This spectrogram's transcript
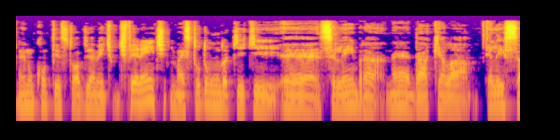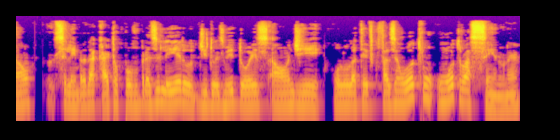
né, num contexto obviamente diferente, mas todo mundo aqui que é, se lembra né, daquela eleição se lembra da carta ao povo brasileiro de 2002, aonde o Lula teve que fazer um outro, um outro aceno, né?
